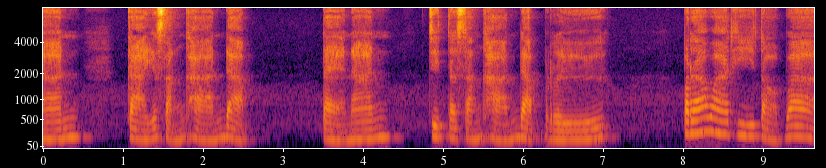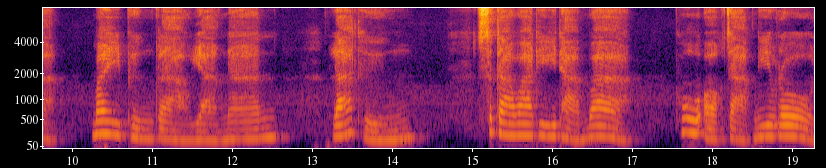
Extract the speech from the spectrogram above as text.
นั้นกายสังขารดับ แต่นั้นจิตสังขารดับหรือ ปราวาทีตอบว่า ไม่พึงกล่าวอย่างนั้นละถึง สกาวาทีถามว่า ผู้ออกจากนิโรธ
